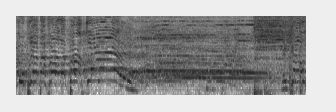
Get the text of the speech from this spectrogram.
Êtes-vous prêts la? Et Carl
